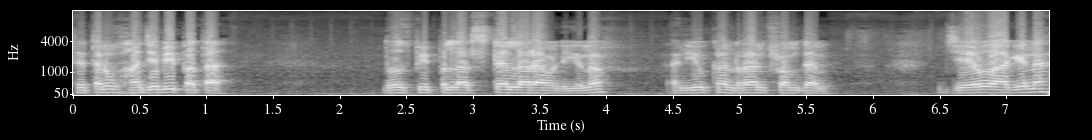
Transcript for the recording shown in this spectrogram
ਤੇ ਤੈਨੂੰ ਹਜੇ ਵੀ ਪਤਾ, those people are still around you know and you can run from them. ਜੇ ਉਹ ਆ ਗਏ ਨਾ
